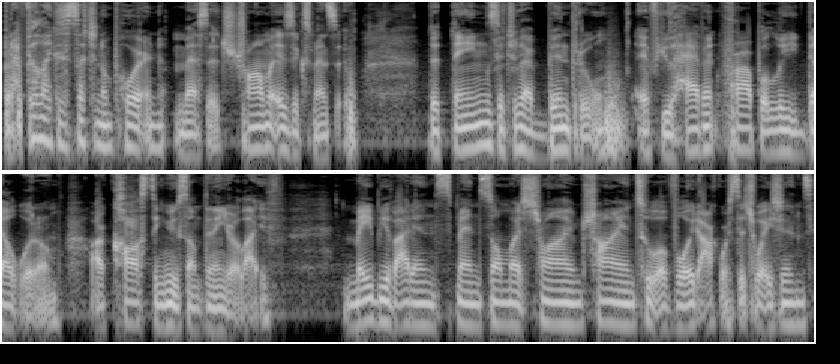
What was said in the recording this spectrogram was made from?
But I feel like it's such an important message. Trauma is expensive. The things that you have been through, if you haven't properly dealt with them, are costing you something in your life maybe if I didn't spend so much time trying to avoid awkward situations,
